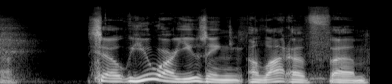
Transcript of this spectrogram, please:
Uh, so you are using a lot of um,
